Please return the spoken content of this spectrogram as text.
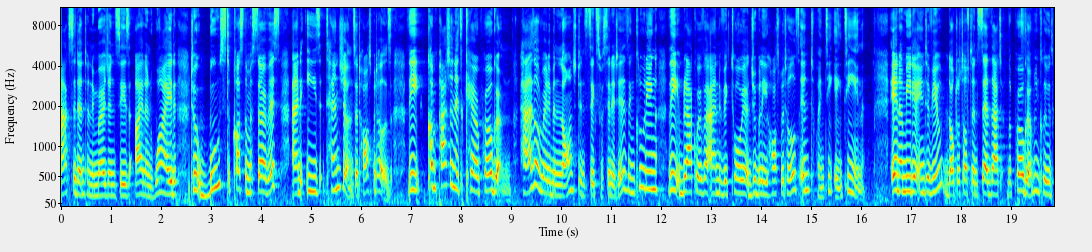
accident and emergencies island-wide to boost customer service and ease tensions at hospitals. The Compassionate Care Program has already been launched in six facilities, including the Black River and Victoria Jubilee Hospitals in 2018. In a media interview, Dr. Tufton said that the program includes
